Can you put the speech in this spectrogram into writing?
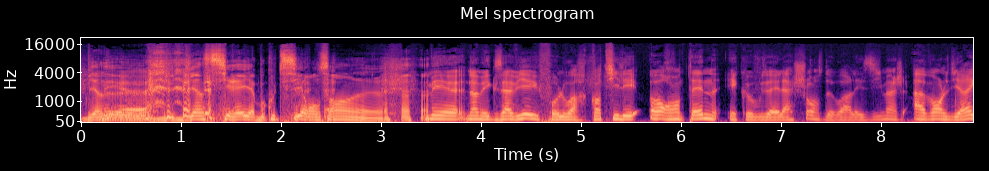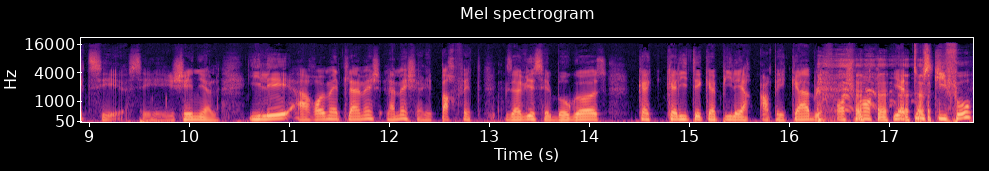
bien, mais, euh, bien ciré, il y a beaucoup de cire, on sent. euh. Mais euh, non, mais Xavier, il faut le voir. Quand il est hors antenne et que vous avez la chance de voir les images avant le direct, c'est c'est génial. Il est à remettre la mèche. La mèche, elle est parfaite. Xavier, c'est le beau gosse, qualité capillaire impeccable. Franchement, il y a tout ce qu'il faut.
